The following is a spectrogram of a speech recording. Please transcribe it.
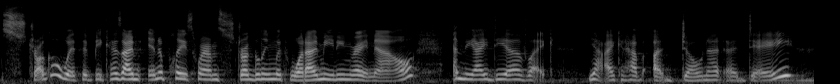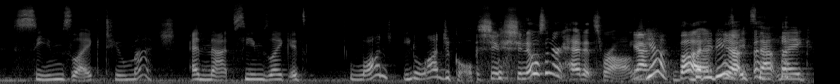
struggle with it because I'm in a place where I'm struggling with what I'm eating right now, and the idea of like, yeah, I could have a donut a day seems like too much, and that seems like it's log- illogical. She, she knows in her head it's wrong. Yeah. Yeah, But, but, it is. yeah. It's that like,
